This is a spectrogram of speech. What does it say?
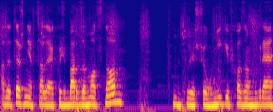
ale też nie wcale jakoś bardzo mocno. Tu jeszcze uniki wchodzą w grę.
